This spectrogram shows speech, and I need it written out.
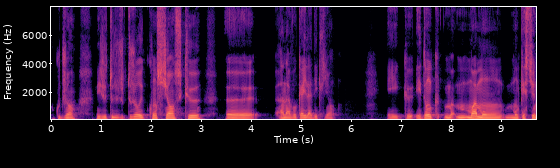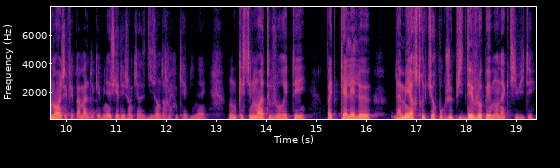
beaucoup de gens, mais j'ai toujours eu conscience que euh, un avocat, il a des clients. Et, que, et donc, moi, mon, mon questionnement, j'ai fait pas mal de cabinets, parce qu'il y a des gens qui restent 10 ans dans le même cabinet, mon questionnement a toujours été, en fait, quelle est le, la meilleure structure pour que je puisse développer mon activité?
